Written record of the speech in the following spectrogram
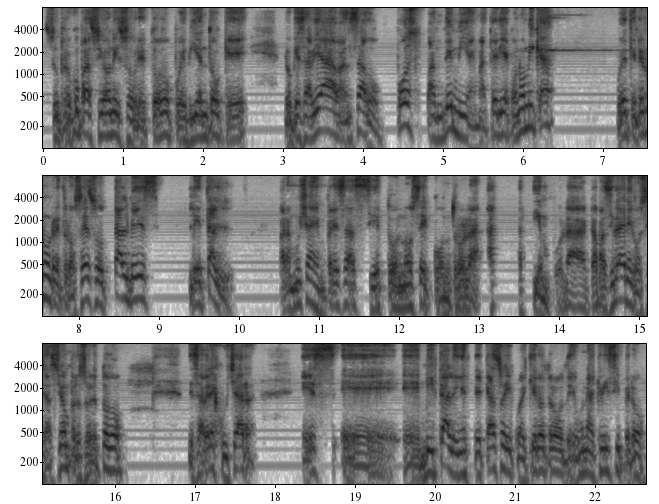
su preocupación y sobre todo pues viendo que lo que se había avanzado post pandemia en materia económica puede tener un retroceso tal vez letal para muchas empresas si esto no se controla a, tiempo. La capacidad de negociación, pero sobre todo de saber escuchar, es eh, eh, vital en este caso y cualquier otro de una crisis, pero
